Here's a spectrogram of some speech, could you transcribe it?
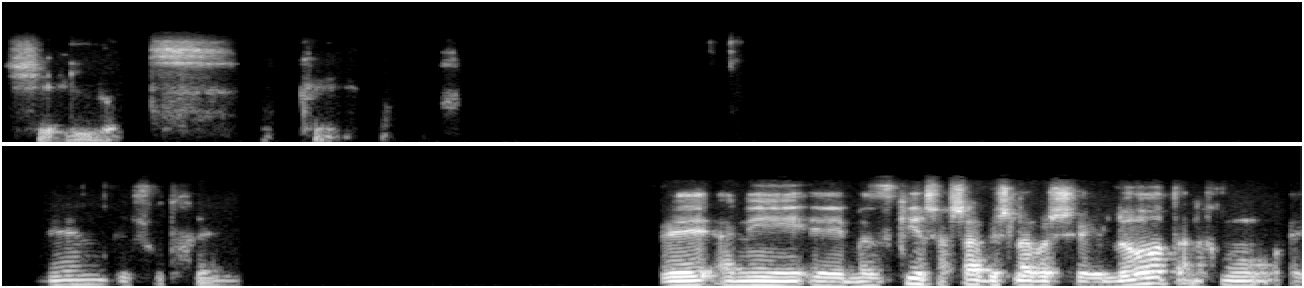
שאלות, אוקיי. כן, ברשותכם. ואני uh, מזכיר שעכשיו בשלב השאלות אנחנו uh,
